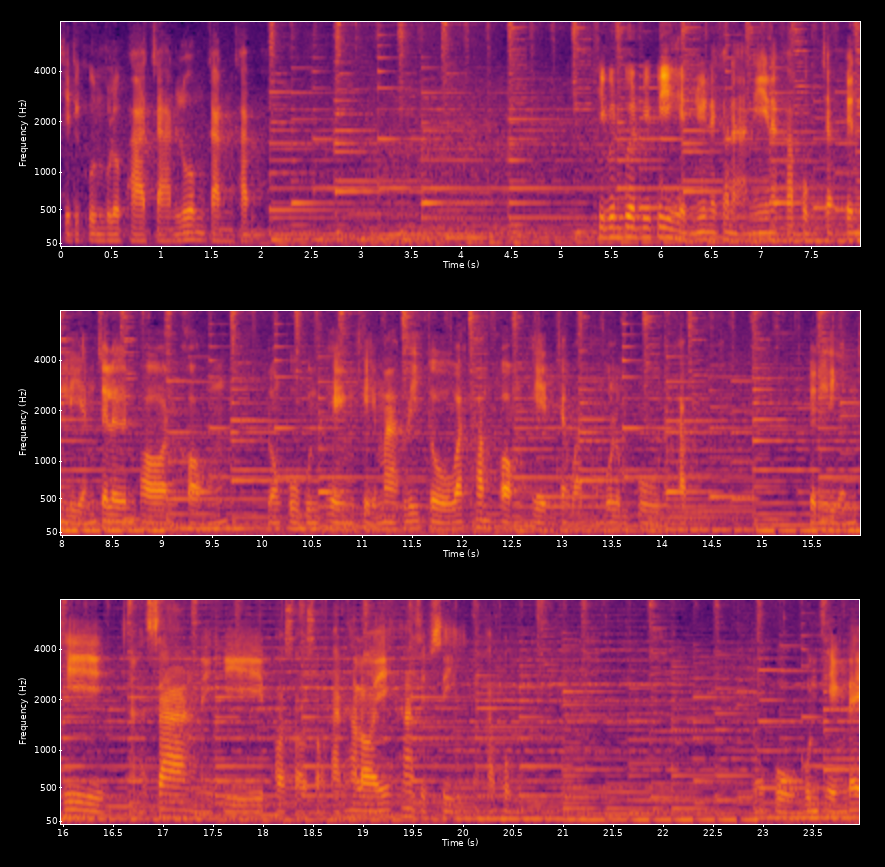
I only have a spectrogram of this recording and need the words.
กิตติคุณบุรพาจารย์ร่วมกันครับ ที่เพื่อนๆพี่ๆเห็นอยู่ในขณะนี้นะครับ ผมจะเป็นเหรียญเจริญพรของ หลวงปู่บุญเพ็งเขมาปริโต วัดถ้ำกองเพนจังหวัดหนองบัวลำพูนะครับ เป็นเหรียญที่สร้างในปีพศ 2554 นะครับผมหลวงปู่บุญเพ็งได้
